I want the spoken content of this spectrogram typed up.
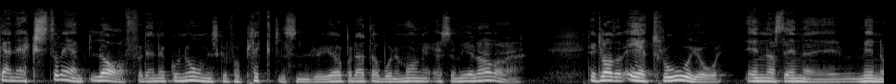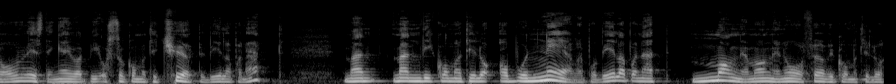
den er ekstremt lav. For den økonomiske forpliktelsen du gjør på dette abonnementet, er så mye lavere. Det er klart at jeg tror jo innerst inne, min overbevisning er jo at vi også kommer til å kjøpe biler på nett. Men, men vi kommer til å abonnere på biler på nett mange, mange år før vi kommer til å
